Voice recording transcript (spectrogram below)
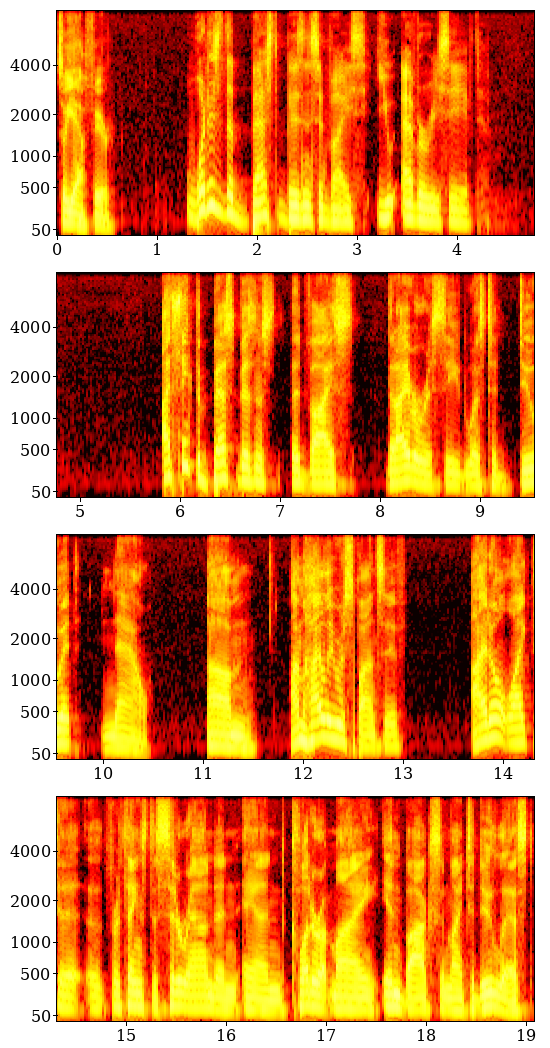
So yeah, fear. What is the best business advice you ever received? I think the best business advice that I ever received was to do it now. Um, I'm highly responsive. I don't like to uh, for things to sit around and and clutter up my inbox and my to do list.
